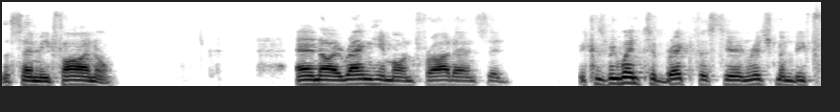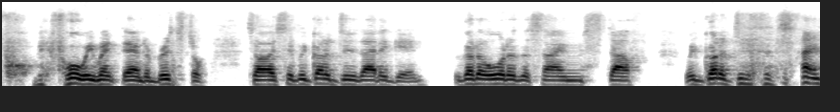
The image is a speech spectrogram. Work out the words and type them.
the semi final, and I rang him on Friday and said because we went to breakfast here in Richmond before before we went down to Bristol. So I said we've got to do that again. We've got to order the same stuff. We've got to do the same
